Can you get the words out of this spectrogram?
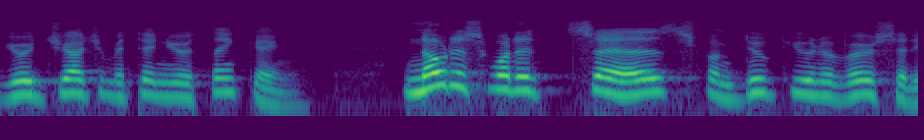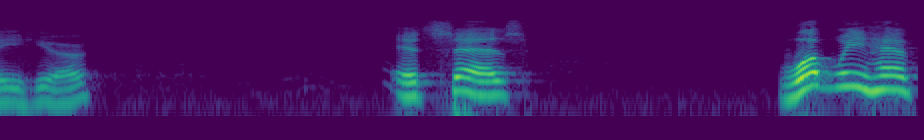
your judgment and your thinking. Notice what it says from Duke University here. It says, What we have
